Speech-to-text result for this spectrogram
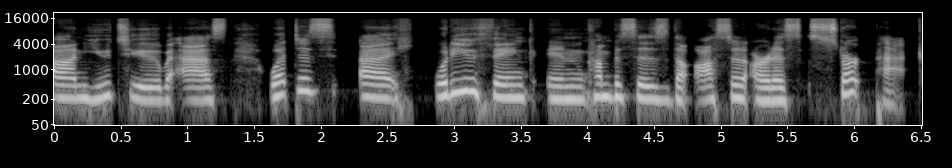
on YouTube asked, "What does uh, what do you think encompasses the Austin artist start pack?"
